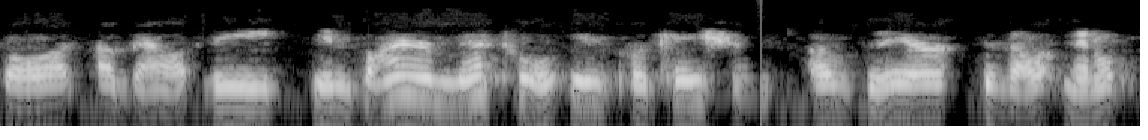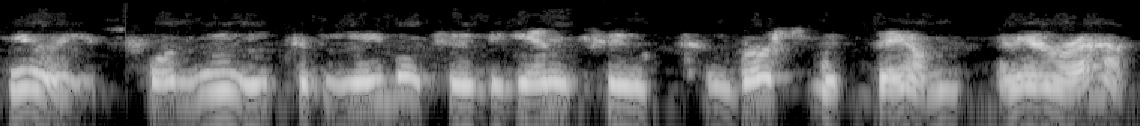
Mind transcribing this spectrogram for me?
thought about the environmental implications of their developmental theories. For me to be able to begin to converse with them and interact,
